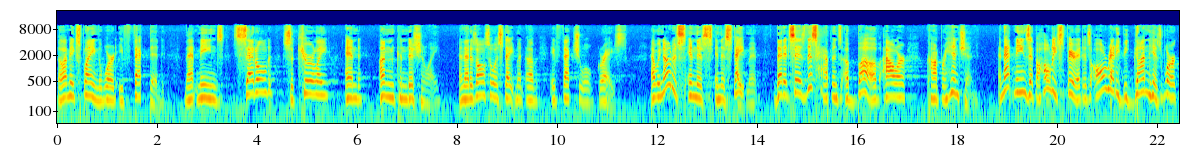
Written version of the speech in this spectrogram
Now, let me explain the word effected. That means settled securely and unconditionally. And that is also a statement of effectual grace. Now we notice in this, in this statement that it says this happens above our comprehension. And that means that the Holy Spirit has already begun His work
